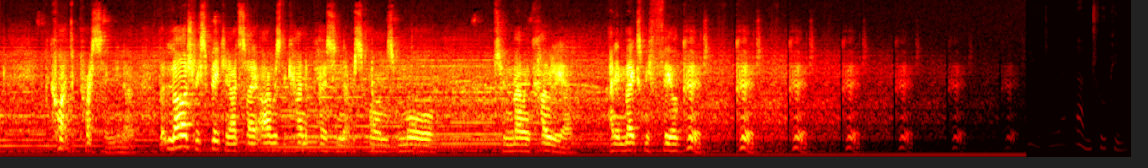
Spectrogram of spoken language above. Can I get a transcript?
quite depressing, you know. But largely speaking, I'd say I was the kind of person that responds more to melancholia, and it makes me feel good, good, good, good.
